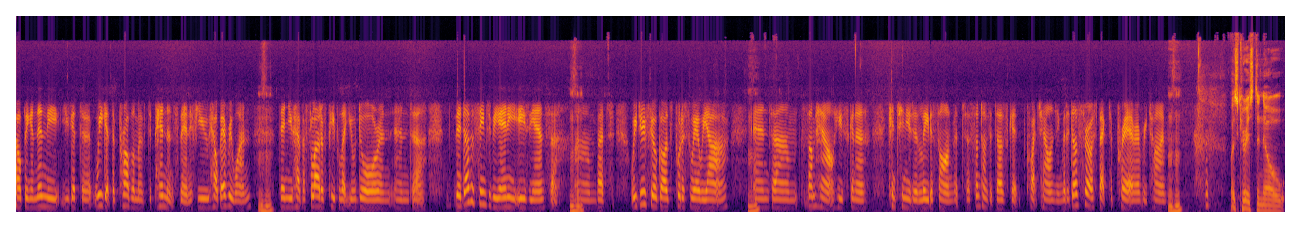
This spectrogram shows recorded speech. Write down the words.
helping. And then the you get the we get the problem of dependence. Then, if you help everyone, then you have a flood of people at your door, and and uh, there doesn't seem to be any easy answer. Um, but we do feel God's put us where we are, and um, somehow He's going to continue to lead us on. But uh, sometimes it does get quite challenging. But it does throw us back to prayer every time. I was curious to know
